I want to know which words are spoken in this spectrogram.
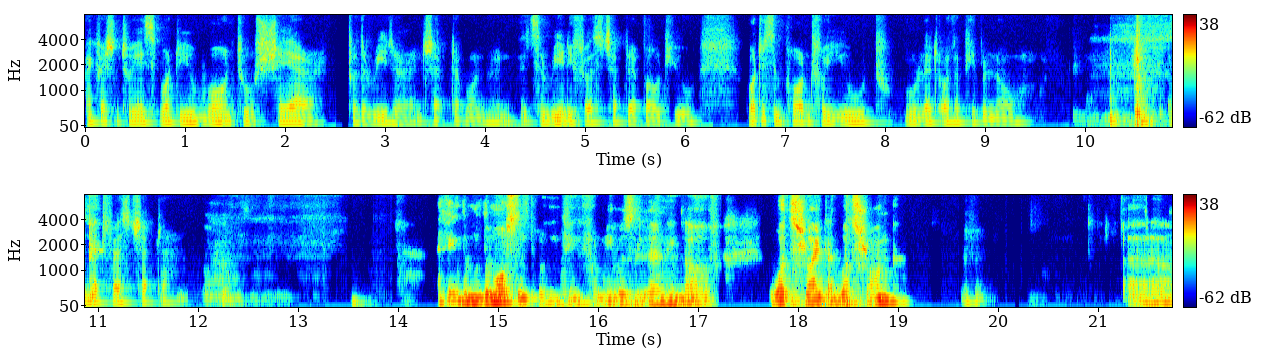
my question to you is, what do you want to share to the reader in chapter one. It's a really first chapter about you. What is important for you to let other people know in that first chapter? I think the, the most important thing for me was learning of what's right and what's wrong, mm-hmm. uh,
